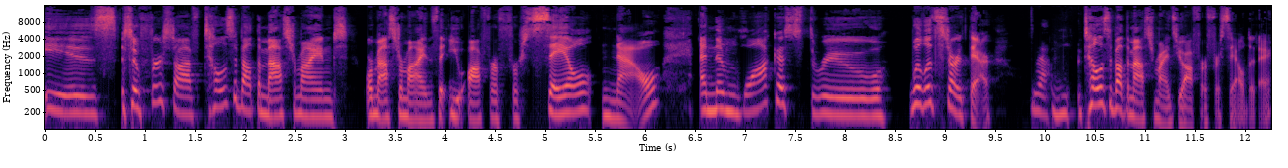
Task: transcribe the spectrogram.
is so? First off, tell us about the mastermind or masterminds that you offer for sale now, and then walk us through. Well, let's start there. Yeah, tell us about the masterminds you offer for sale today.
